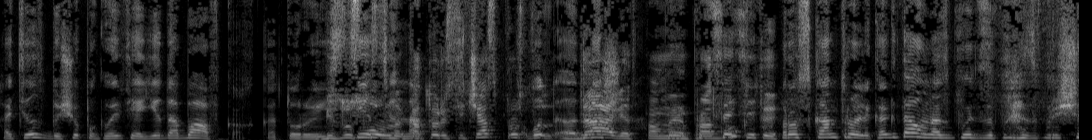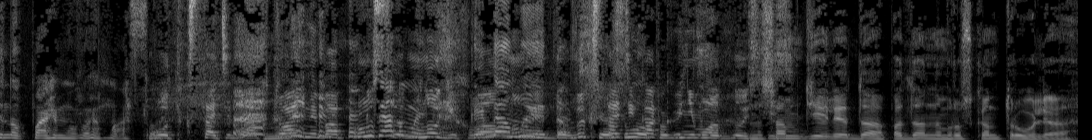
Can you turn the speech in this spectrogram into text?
хотелось бы еще поговорить о Е-добавках, которые, Безусловно, которые сейчас просто вот, давят, по-моему, продукты. Кстати, Росконтроля, когда у нас будет запрещено пальмовое масло? Вот, кстати, да, актуальный вопрос многих волнует. Вы, кстати, как к нему относитесь? На самом деле, да, по данным Росконтроля,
